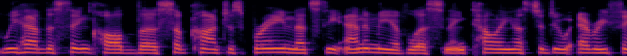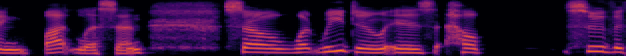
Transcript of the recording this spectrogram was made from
we have this thing called the subconscious brain that's the enemy of listening, telling us to do everything but listen. So, what we do is help soothe the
